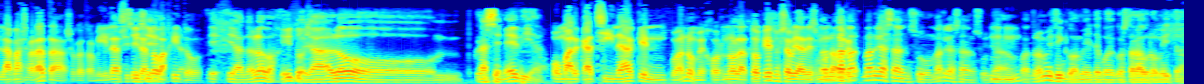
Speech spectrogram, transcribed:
la más barata, o 4.000 así tirando bajito. Tirando bajito, ya lo... clase media. O marca china, que, bueno, mejor no la toques, no se vaya a desmontar marca Samsung, marca Samsung ya. 4.000, 5.000 te puede costar la bromita.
